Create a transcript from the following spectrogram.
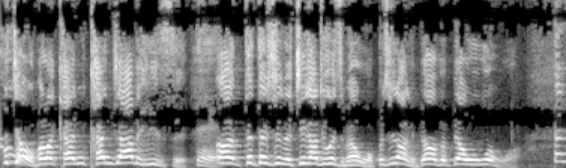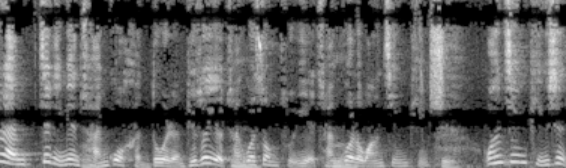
就 叫我帮他看看家的意思。对啊，但但是呢，接下来就会怎么样？我不知道，你不要不要问问我。当然，这里面传过很多人，嗯、比如说也传过宋楚瑜，也传过了王金平。是。王金平是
